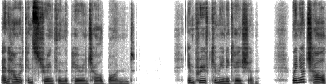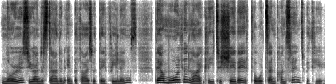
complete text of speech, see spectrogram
and how it can strengthen the parent child bond. Improved communication. When your child knows you understand and empathize with their feelings, they are more than likely to share their thoughts and concerns with you.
